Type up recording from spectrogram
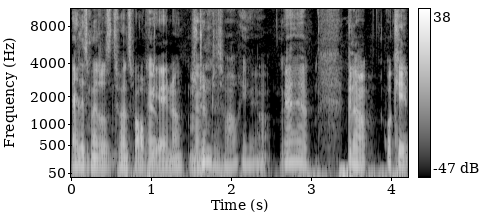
Alice Madness Returns war auch Ja. EA, ne? Stimmt, das war auch hier. Ja. Ja, ja. Genau. Okay,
